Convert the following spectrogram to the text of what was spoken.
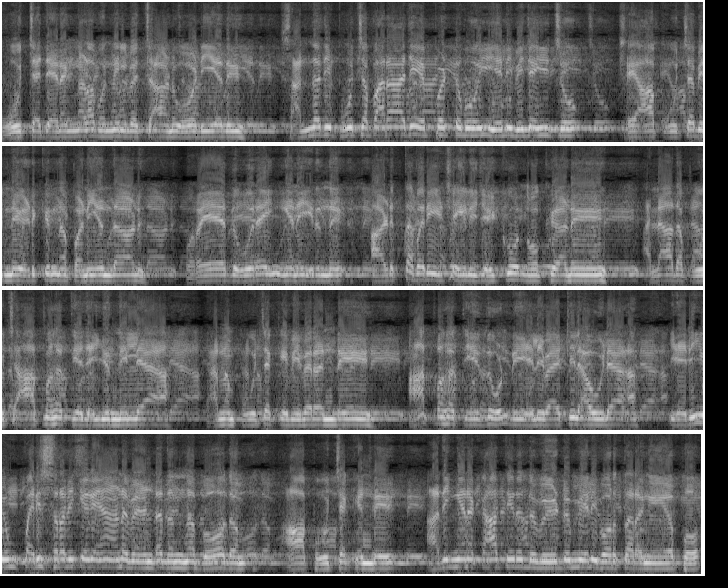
പൂച്ച ജനങ്ങളെ മുന്നിൽ വെച്ചാണ് ഓടിയത്. സംഗതി പൂച്ച പരാജയപ്പെട്ടു പോയി എലി വിജയിച്ചു. പക്ഷെ ആ പൂച്ച പിന്നെ എടുക്കുന്ന പണി എന്താണ്? കുറെ ദൂരെ ഇങ്ങനെ ഇരുന്ന് അടുത്ത പരീക്ഷയിൽ ജയിക്കുമോ നോക്കുകയാണ്. അല്ലാതെ പൂച്ച ആത്മഹത്യ ചെയ്യുന്നില്ല. കാരണം പൂച്ചക്ക് വിവരണ്ട് ആത്മഹത്യ ചെയ്തുകൊണ്ട് എലിവാറ്റിലാവൂല എലിയും പരിശ്രമിക്കുകയാണ് വേണ്ടതെന്ന ബോധം ആ പൂച്ചക്കുണ്ട്. അതിങ്ങനെ കാത്തിരുന്ന് വീണ്ടും എലി പുറത്തിറങ്ങിയപ്പോ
